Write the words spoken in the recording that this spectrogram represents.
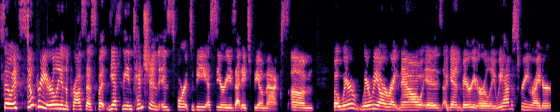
So it's still pretty early in the process, but yes, the intention is for it to be a series at HBO Max. Um, but where where we are right now is again very early. We have a screenwriter.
